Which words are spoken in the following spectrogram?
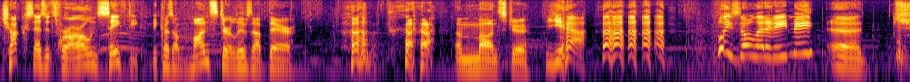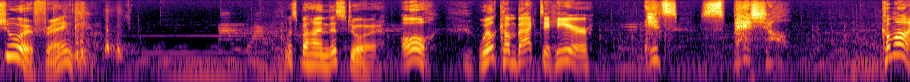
Chuck says it's for our own safety because a monster lives up there. A monster. Yeah. Please don't let it eat me. Uh, sure, Frank. What's behind this door? Oh, we'll come back to here. It's special. Come on,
